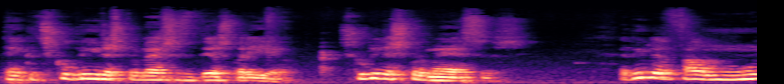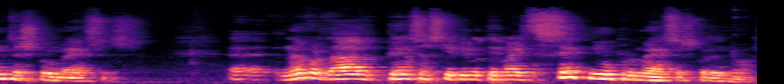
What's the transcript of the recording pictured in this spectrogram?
tem que descobrir as promessas de Deus para ele. Descobrir as promessas. A Bíblia fala muitas promessas. Ah, na verdade, pensa-se que a Bíblia tem mais de 100 mil promessas para nós.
